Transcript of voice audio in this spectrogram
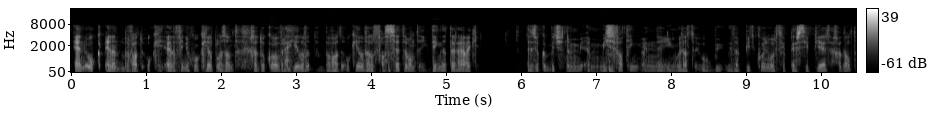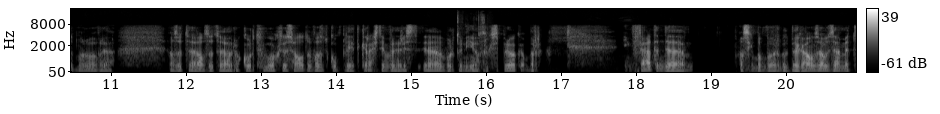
En, ook, en het bevat ook, en dat vind ik ook heel plezant, het gaat ook over heel, bevat ook heel veel facetten. Want ik denk dat er eigenlijk dat is ook een beetje een, misvatting in, hoe, dat, hoe, dat Bitcoin wordt gepercipieerd. Het gaat altijd maar over als het, als het recordhoogtes haalt of als het compleet crasht. En voor de rest wordt er niet over gesproken. Maar in feite, de, als je bijvoorbeeld begaan zou zijn met,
